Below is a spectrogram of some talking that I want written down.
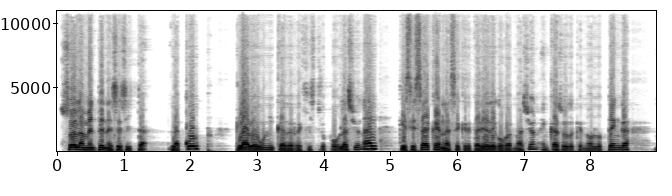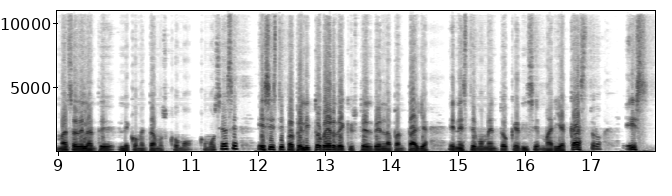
Solamente necesita la CURP clave única de registro poblacional que se saca en la Secretaría de Gobernación. En caso de que no lo tenga, más adelante le comentamos cómo, cómo se hace. Es este papelito verde que usted ve en la pantalla en este momento que dice María Castro. Es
